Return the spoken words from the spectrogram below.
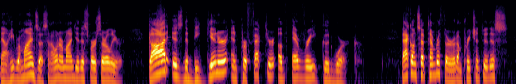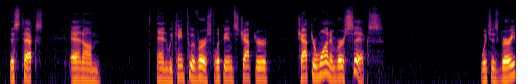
Now, he reminds us, and I want to remind you this verse earlier God is the beginner and perfecter of every good work. Back on September 3rd, I'm preaching through this, this text, and um, and we came to a verse, Philippians chapter, chapter 1 and verse 6, which is very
